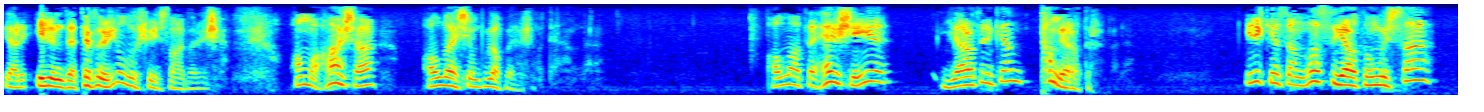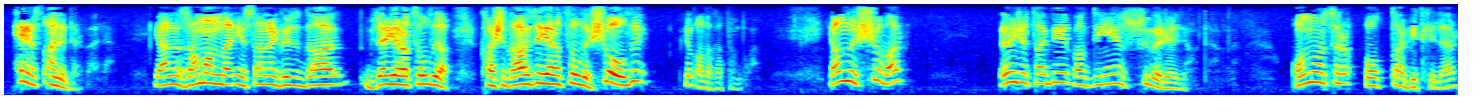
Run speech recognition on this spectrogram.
Yani ilimde, teknolojide oluşuyor insana böyle şey. Ama haşa Allah için bu yok böyle şey. Allah da her şeyi yaratırken tam yaratır. İlk insan nasıl yaratılmışsa her insan aynıdır böyle. Yani zamanla insanın gözü daha güzel yaratıldı, kaşı daha güzel yaratıldı, şu oldu. Yok Allah katında bu. Yalnız şu var. Önce tabii bak dünyaya su verildi. Ondan sonra otlar, bitkiler,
